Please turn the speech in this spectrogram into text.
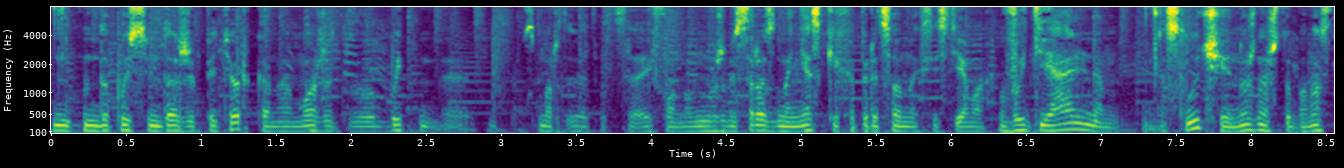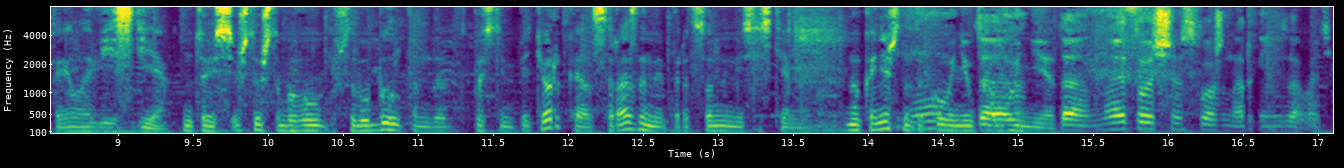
Ну, допустим, даже пятерка, она может быть, э, смарт, этот iPhone, он может быть сразу на нескольких операционных системах. В идеальном случае нужно, чтобы оно стояло везде. Ну, то есть, что, чтобы, чтобы был там, допустим, пятерка с разными операционными системами. Ну, конечно, ну, такого ни у да, кого нет. Да, но это очень сложно организовать.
